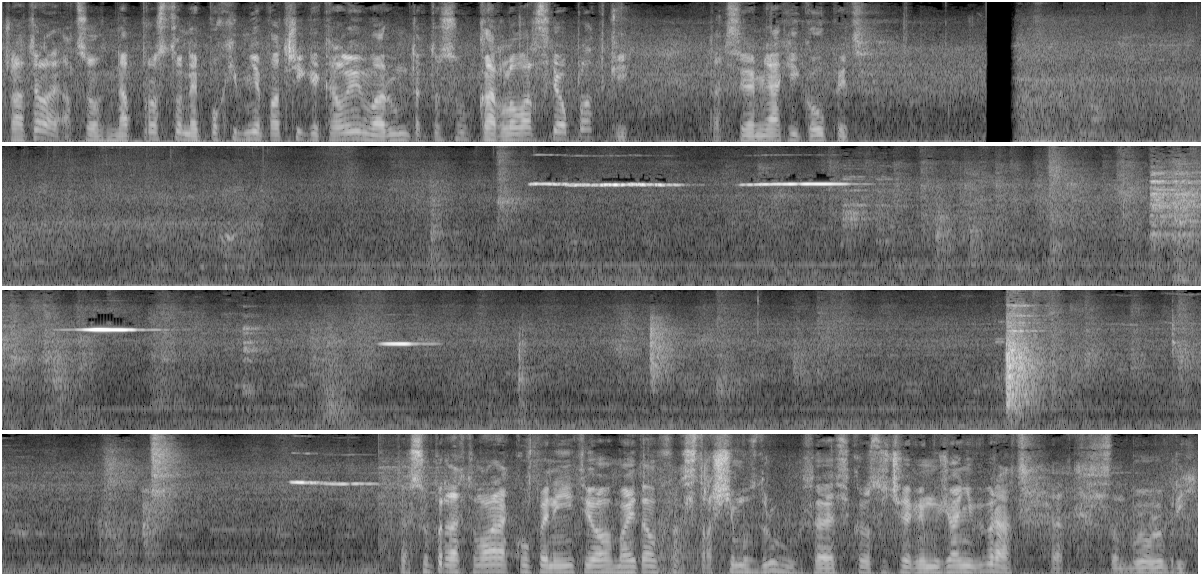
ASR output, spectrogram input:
Přátelé, a co naprosto nepochybně patří ke Karlovým varům, tak to jsou karlovarské oplatky. Tak si jdem nějaký koupit. Tak super, tak to máme nakoupený, tyjo, mají tam fakt strašně moc druhů, to je skoro si člověk nemůže ani vybrat, tak snad budou dobrý.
